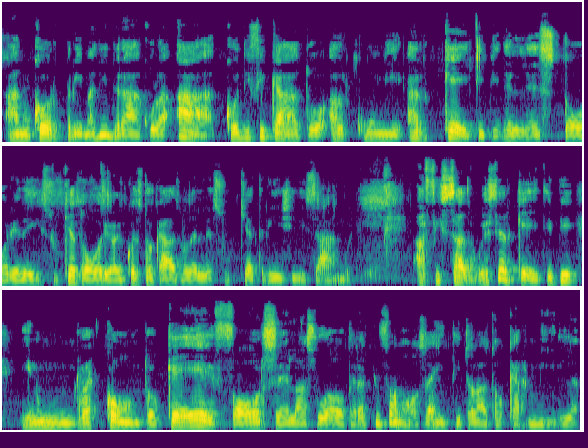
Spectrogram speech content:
ancora prima di Dracula, ha codificato alcuni archetipi delle storie dei succhiatori o in questo caso delle succhiatrici di sangue. Ha fissato questi archetipi in un racconto che è forse la sua opera più famosa, intitolato Carmilla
